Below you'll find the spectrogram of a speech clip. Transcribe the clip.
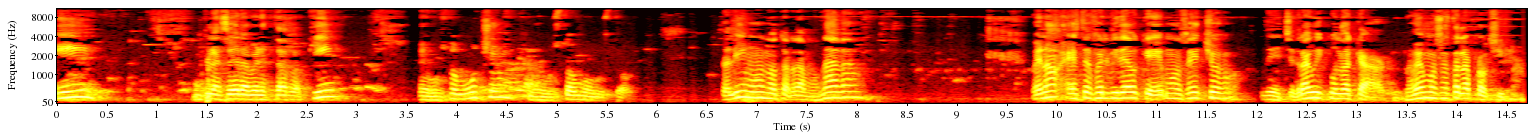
y un placer haber estado aquí. Me gustó mucho, me gustó, me gustó. Salimos, no tardamos nada. Bueno, este fue el video que hemos hecho de Chedraui Kundacar. Nos vemos hasta la próxima.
